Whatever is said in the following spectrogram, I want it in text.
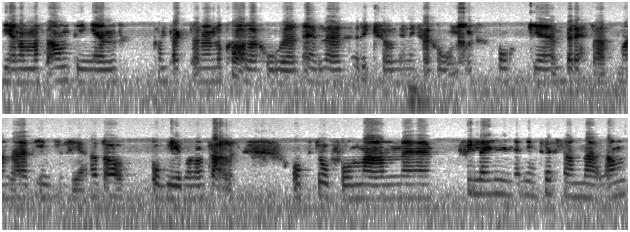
genom att antingen kontakta den lokala jouren eller riksorganisationen och eh, berätta att man är intresserad av att bli volontär. Och då får man eh, fylla i en intresseanmälan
